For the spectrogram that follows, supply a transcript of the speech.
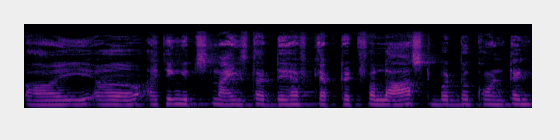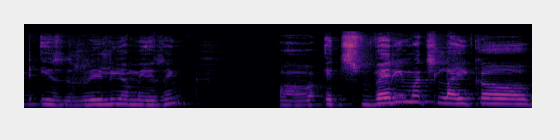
I uh, I think it's nice that they have kept it for last, but the content is really amazing. Uh, it's very much like a,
